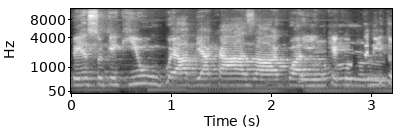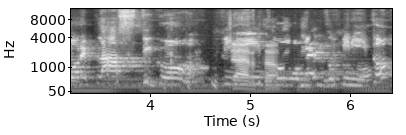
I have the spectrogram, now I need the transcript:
penso che chiunque abbia a casa qualche Mm. contenitore plastico finito Certo. o mezzo finito,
